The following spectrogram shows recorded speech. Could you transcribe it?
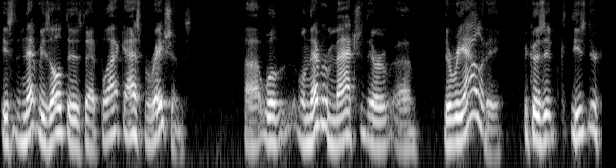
Is the net result is that black aspirations uh, will will never match their uh, their reality because it, these their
